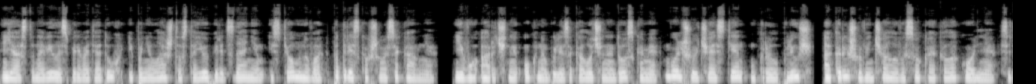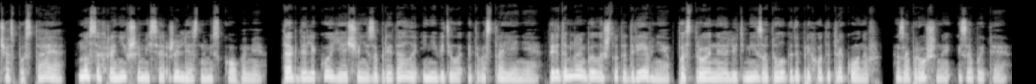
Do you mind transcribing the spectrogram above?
Я остановилась, переводя дух, и поняла, что стою перед зданием из темного, потрескавшегося камня. Его арочные окна были заколочены досками, большую часть стен укрыл плющ, а крышу венчала высокая колокольня, сейчас пустая, но сохранившимися железными скобами. Так далеко я еще не забредала и не видела этого строения. Передо мной было что-то древнее, построенное людьми задолго до прихода драконов заброшенное и забытое.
